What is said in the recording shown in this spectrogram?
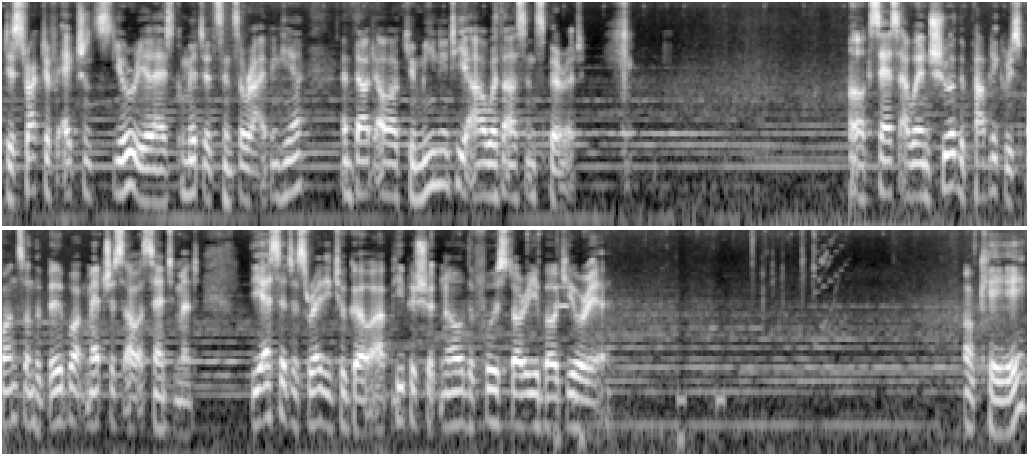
destructive actions Uriel has committed since arriving here, and that our community are with us in spirit. Orc says I will ensure the public response on the billboard matches our sentiment. The asset is ready to go. Our people should know the full story about Uriel. Okay.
